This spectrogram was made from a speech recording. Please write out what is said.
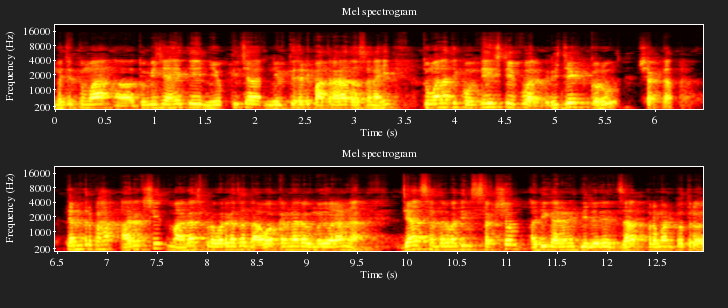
म्हणजे तुम्हा तुम्ही जे आहे ते नियुक्तीच्या नियुक्तीसाठी पात्र आहात असं नाही. तुम्हाला ते कोणत्याही स्टेपवर रिजेक्ट करू शकतात त्यानंतर पहा आरक्षित मागास प्रवर्गाचा दावा करणाऱ्या उमेदवारांना ज्या संदर्भातील सक्षम अधिकाऱ्याने दिलेले जात प्रमाणपत्र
